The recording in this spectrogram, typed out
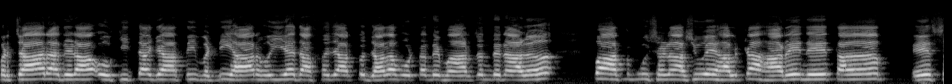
ਪ੍ਰਚਾਰ ਆ ਜਿਹੜਾ, ਉਹ ਕੀਤਾ ਗਿਆ ਸੀ। ਵੱਡੀ ਹਾਰ ਹੋਈ ਹੈ 10000 ਤੋਂ ਜ਼ਿਆਦਾ ਵੋਟਾਂ ਦੇ ਮਾਰਜਨ ਦੇ ਨਾਲ। ਭਾਰਤ ਭੂਸ਼ਣ ਆਸ਼ੂ ਇਹ ਹਲਕਾ ਹਾਰੇ ਨੇ ਤਾਂ ਇਸ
